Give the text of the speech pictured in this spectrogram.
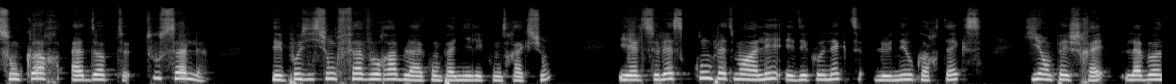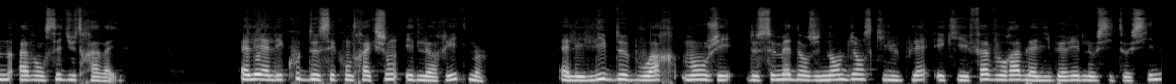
son corps adopte tout seul des positions favorables à accompagner les contractions, et elle se laisse complètement aller et déconnecte le néocortex qui empêcherait la bonne avancée du travail. Elle est à l'écoute de ses contractions et de leur rythme. Elle est libre de boire, manger, de se mettre dans une ambiance qui lui plaît et qui est favorable à libérer de l'ocytocine,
